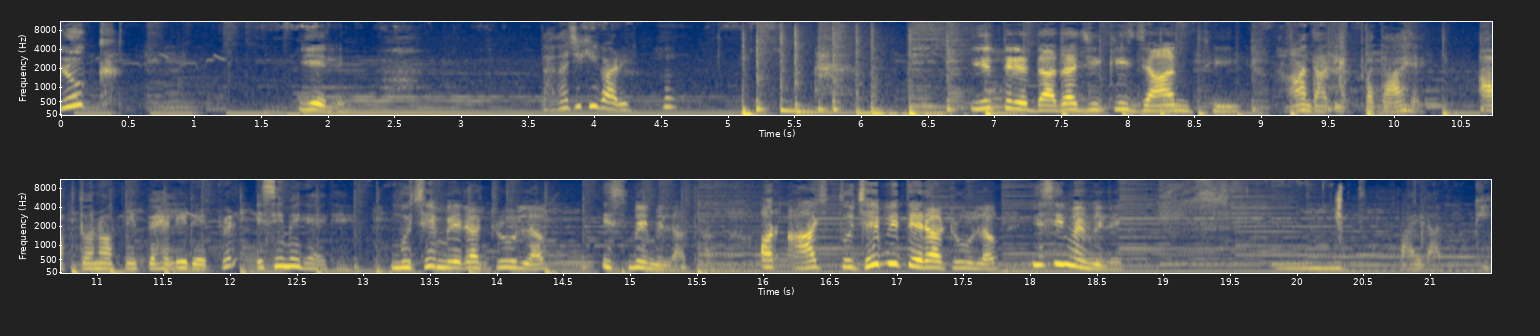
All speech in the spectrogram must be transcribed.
रुक। ये ले। दादाजी की गाड़ी। ये तेरे दादाजी की जान थी। हाँ दादी पता है। आप दोनों अपनी पहली डेट पर इसी में गए थे। मुझे मेरा ट्रू लव इसमें मिला था और आज तुझे भी तेरा ट्रू लव इसी में मिलेगा बाय दादी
